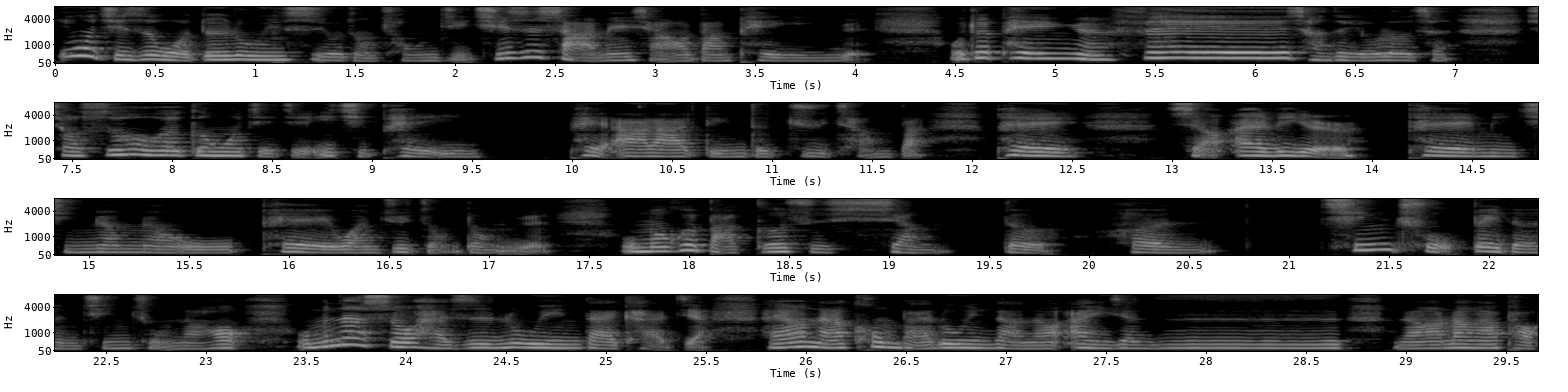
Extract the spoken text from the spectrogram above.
因为其实我对录音室有种憧憬。其实傻妹想要当配音员，我对配音员非常的有热忱。小时候会跟我姐姐一起配音，配阿拉丁的剧场版，配小艾丽儿，配米奇妙妙屋，配玩具总动员。我们会把歌词想的很。清楚背得很清楚，然后我们那时候还是录音带卡夹，还要拿空白录音带，然后按一下滋，然后让它跑，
